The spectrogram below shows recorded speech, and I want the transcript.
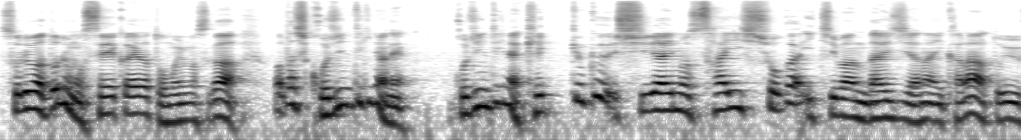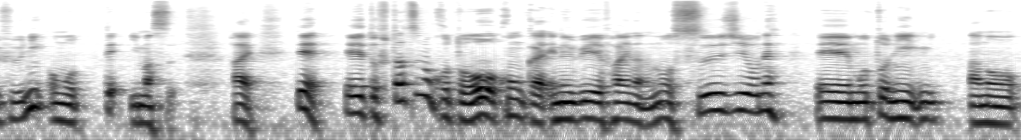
それはどれも正解だと思いますが、私個人的にはね、個人的には結局試合の最初が一番大事じゃないかなというふうに思っています。はい。で、え、ー、と、2つのことを今回 NBA ファイナルの数字をね、えー、元に、あの、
